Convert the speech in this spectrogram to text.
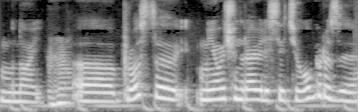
мной. Uh-huh. Э, просто мне очень нравились эти образы,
